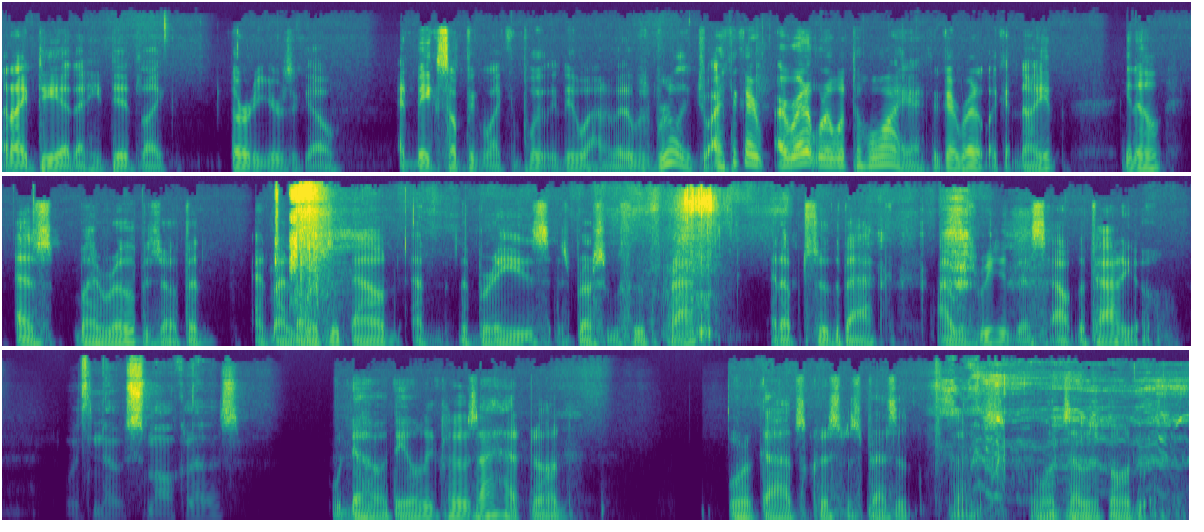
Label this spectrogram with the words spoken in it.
an idea that he did like 30 years ago and make something like completely new out of it. It was really. I think I I read it when I went to Hawaii. I think I read it like at night. You know, as my robe is open and my loins are down and the breeze is brushing through the crack and up to the back, I was reading this out in the patio. With no small clothes. No, the only clothes I had on were God's Christmas present. Those, the ones I was born with.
